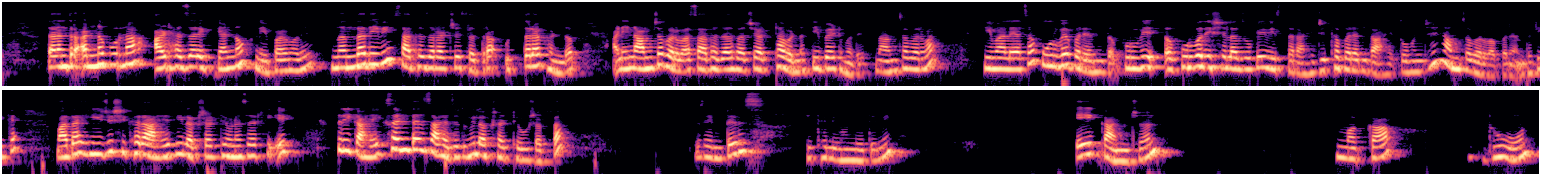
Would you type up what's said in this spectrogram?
त्यानंतर अन्नपूर्णा आठ हजार एक्क्याण्णव नेपाळमध्ये नंदादेवी सात हजार आठशे सतरा उत्तराखंड आणि नामचा पर्वा सात हजार सातशे अठ्ठावन्न तिबेटमध्ये. नामचा पर्वा हिमालयाचा पूर्वेपर्यंत पूर्वे पूर्व दिशेला जो काही विस्तार आहे जिथंपर्यंत आहे तो म्हणजे नामचा पर्वापर्यंत ठीक आहे? मग आता ही जी शिखरं आहेत ही लक्षात ठेवण्यासाठी एक ट्रिक आहे एक सेंटेन्स आहे जे तुम्ही लक्षात ठेवू शकता. सेंटेन्स इथे लिहून देते मी. ए कांचन मका धुवून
